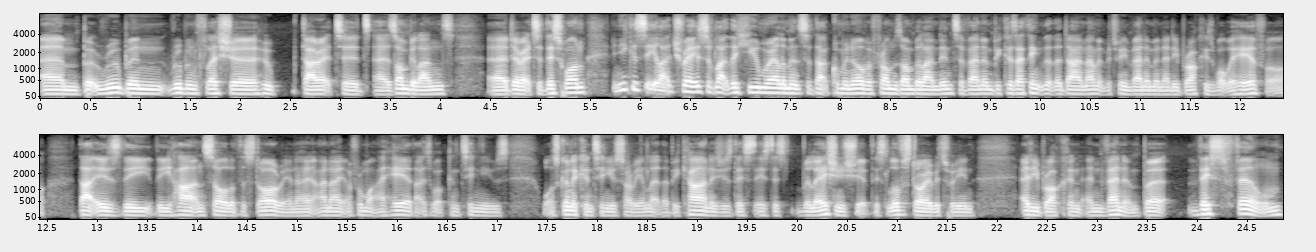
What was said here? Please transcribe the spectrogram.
um, but Ruben Ruben Fleischer, who directed uh, Zombieland, uh, directed this one, and you can see like traits of like the humor elements of that coming over from Zombieland into Venom because I think that the dynamic between Venom and Eddie Brock is what we're here for. That is the the heart and soul of the story, and I and I from what I hear, that is what continues. What's going to continue? Sorry, and Let There Be Carnage is this is this relationship, this love story between Eddie Brock and, and Venom. But this film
